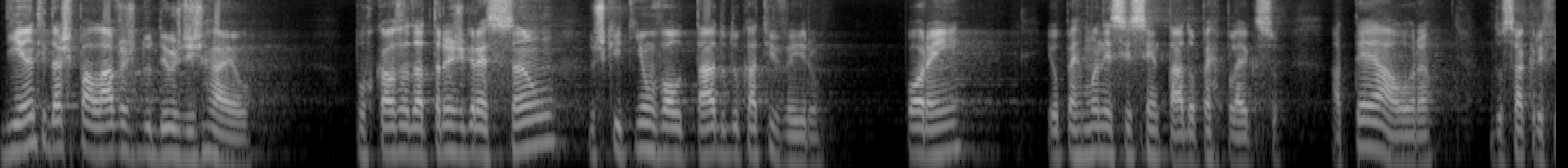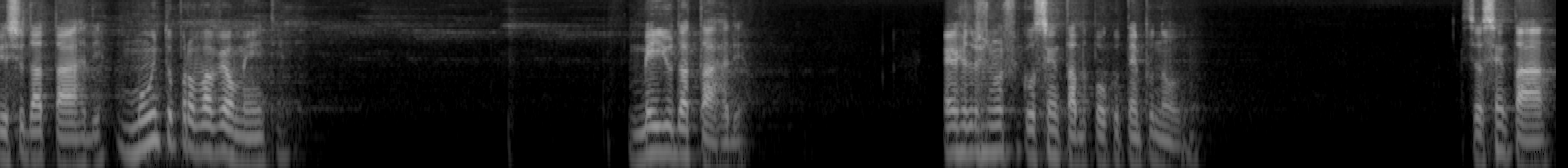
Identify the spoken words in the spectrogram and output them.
diante das palavras do Deus de Israel, por causa da transgressão dos que tinham voltado do cativeiro. Porém, eu permaneci sentado perplexo até a hora do sacrifício da tarde, muito provavelmente meio da tarde. Esdras não ficou sentado pouco tempo, não. Se eu sentar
